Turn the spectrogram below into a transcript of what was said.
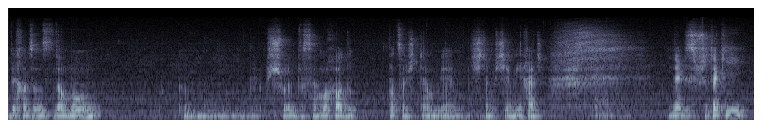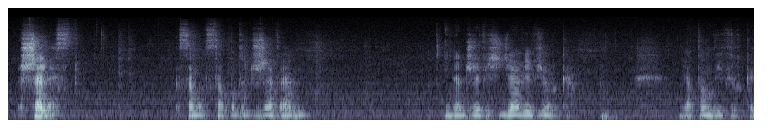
wychodząc z domu, szłem do samochodu, po coś tam miałem, gdzieś tam chciałem jechać. I jak słyszę taki szelest. Samochód stał pod drzewem i na drzewie siedziała wiewiórka. Ja tą wiewiórkę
